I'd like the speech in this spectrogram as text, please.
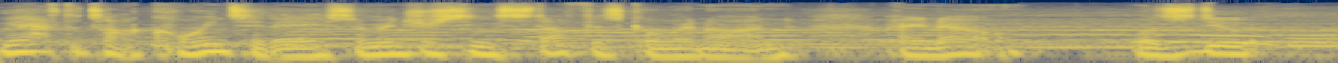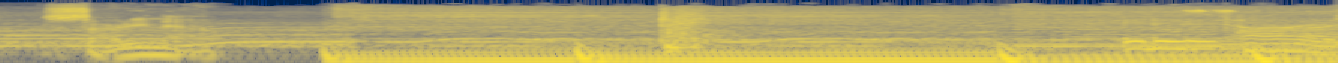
We have to talk coin today. Some interesting stuff is going on. I know. Let's do it starting now. It is time.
